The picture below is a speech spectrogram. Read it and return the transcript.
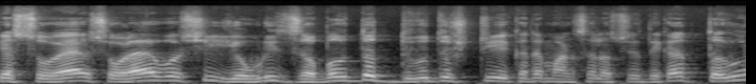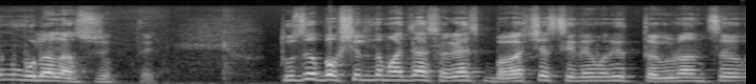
किंवा सोळा सोळा वर्षी एवढी जबरदस्त दूरदृष्टी एखाद्या माणसाला असू शकते एखाद्या तरुण मुलाला असू शकते. तू जर बघशील तर माझ्या सगळ्या बऱ्याचशा सिनेमामध्ये तरुणांचं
